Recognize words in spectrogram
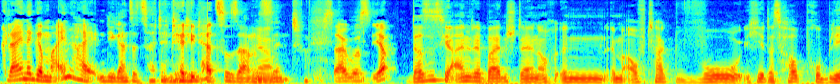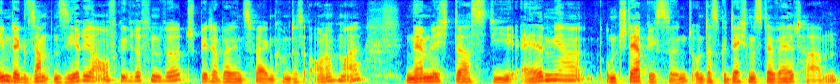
kleine Gemeinheiten die ganze Zeit, in der die da zusammen Ja. sind. Ich sage muss, ja, Das ist hier eine der beiden Stellen auch in, im Auftakt, wo hier das Hauptproblem der gesamten Serie aufgegriffen wird. Später bei den Zwergen kommt das auch nochmal. Nämlich, dass die Elben ja unsterblich sind und das Gedächtnis der Welt haben.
